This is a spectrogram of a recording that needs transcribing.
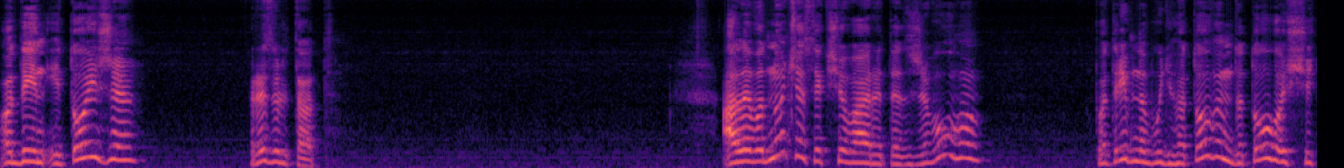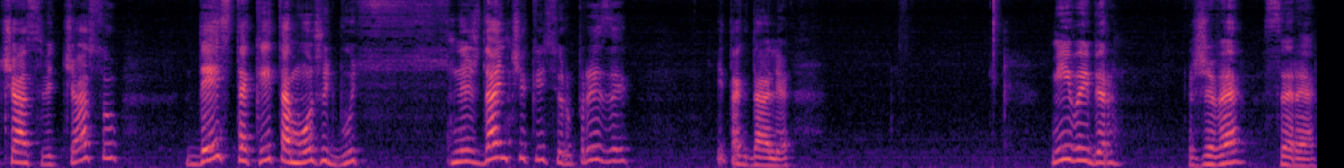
один і той же результат. Але водночас, якщо варите з живого, потрібно бути готовим до того, що час від часу десь таки там можуть бути нежданчики, сюрпризи і так далі. Мій вибір живе сире.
